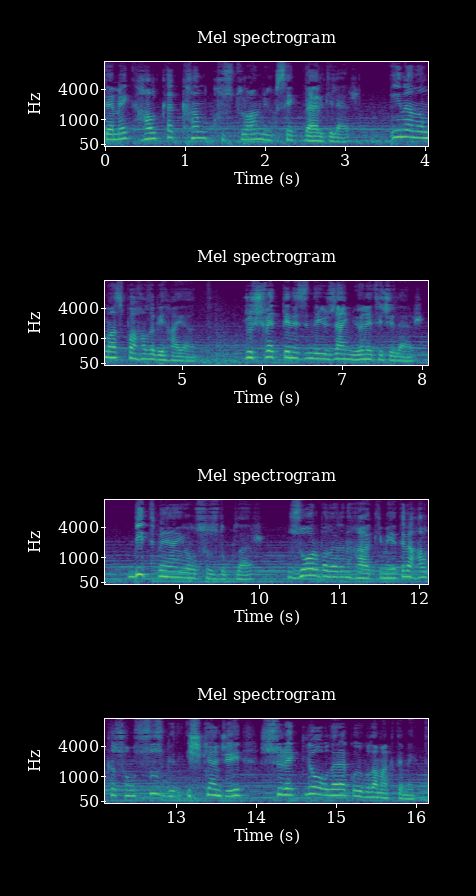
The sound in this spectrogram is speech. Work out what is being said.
demek halka kan kusturan yüksek vergiler, inanılmaz pahalı bir hayat, rüşvet denizinde yüzen yöneticiler, bitmeyen yolsuzluklar, zorbaların hakimiyeti ve halka sonsuz bir işkenceyi sürekli olarak uygulamak demekti.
